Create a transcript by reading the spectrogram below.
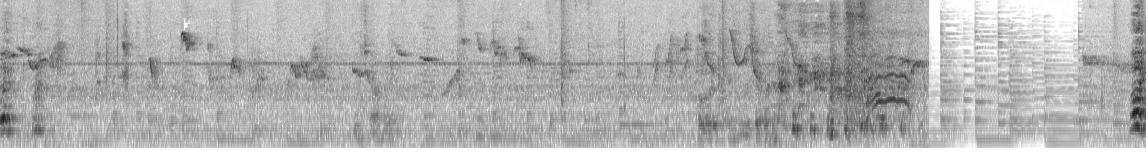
Eh. ら おい！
